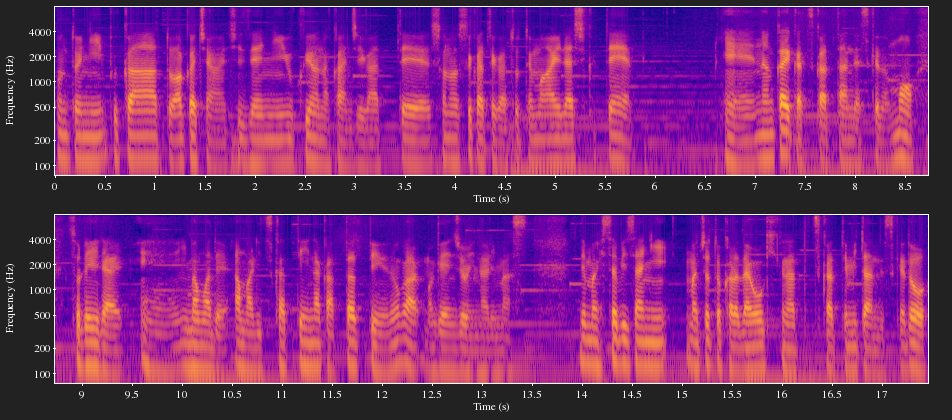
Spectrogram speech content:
本当にぷかーっと赤ちゃんが自然に浮くような感じがあってその姿がとても愛らしくてえー、何回か使ったんですけどもそれ以来、えー、今まであまり使っていなかったっていうのが、まあ、現状になります。でまあ久々に、まあ、ちょっと体が大きくなって使ってみたんですけど、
